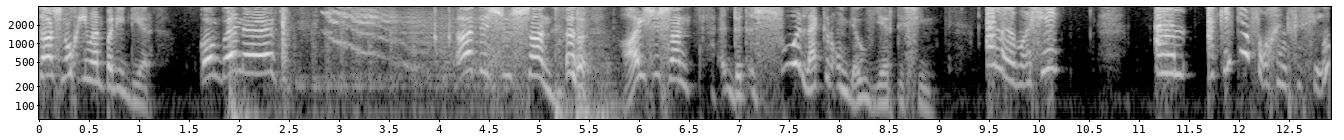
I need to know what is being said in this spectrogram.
daar's nog iemand by die deur. Kom binne. Ah, dis Susan. Hi Susan. Dit is so lekker om jou weer te sien. Hallo Moshi. Ehm, um, ek het jou vanoggend gesien.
